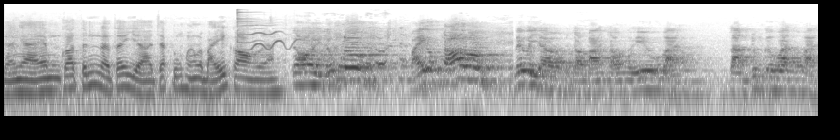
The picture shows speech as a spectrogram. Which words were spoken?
Dạ nhà em có tính là tới giờ chắc cũng khoảng là 7 con rồi anh. Rồi đúng luôn. Bảy con chó luôn. Nếu bây giờ chọn bạn chọn người yêu của bạn làm chung cơ quan của bạn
